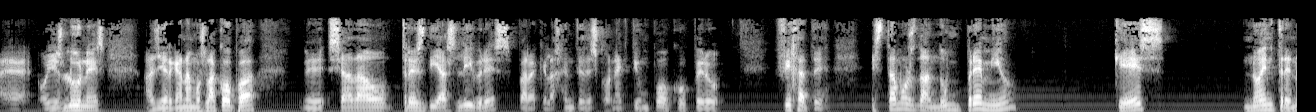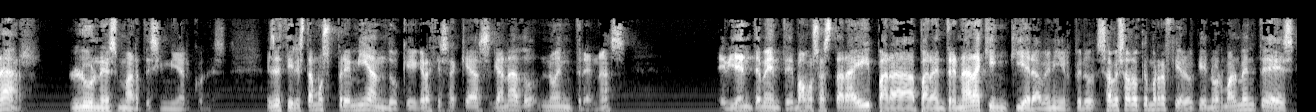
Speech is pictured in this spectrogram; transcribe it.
eh, hoy es lunes, ayer ganamos la copa, se ha dado tres días libres para que la gente desconecte un poco, pero fíjate, estamos dando un premio que es no entrenar lunes, martes y miércoles. Es decir, estamos premiando que gracias a que has ganado no entrenas. Evidentemente, vamos a estar ahí para, entrenar a quien quiera venir, pero ¿sabes a lo que me refiero? Que normalmente es,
